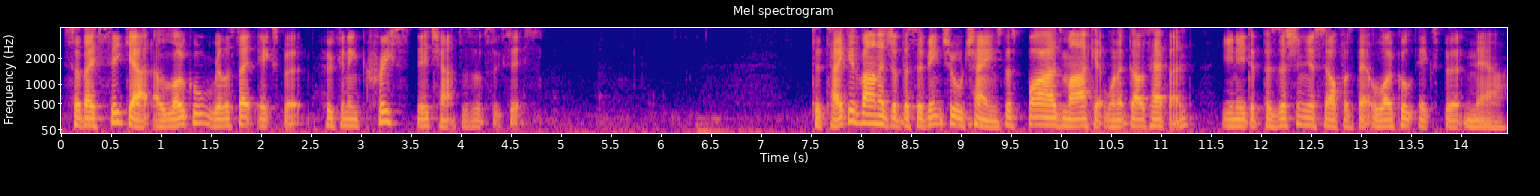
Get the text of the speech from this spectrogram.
So they seek out a local real estate expert who can increase their chances of success. To take advantage of this eventual change, this buyer's market, when it does happen, you need to position yourself as that local expert now.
